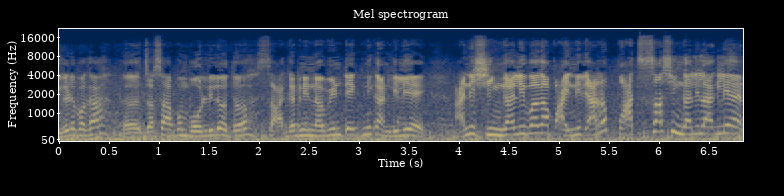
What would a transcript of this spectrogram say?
इकडे बघा जसं आपण बोललेलो होतं सागरनी नवीन टेक्निक आणलेली आहे. आणि शिंगाली बघा पाणी अरे पाच सहा शिंगाली लागली आहे.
